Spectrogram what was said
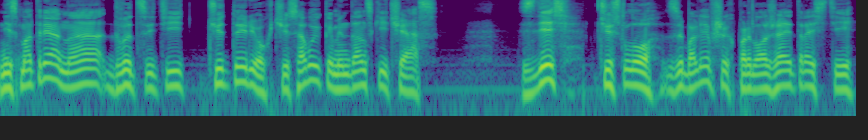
несмотря на 24-часовой комендантский час. Здесь число заболевших продолжает расти.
